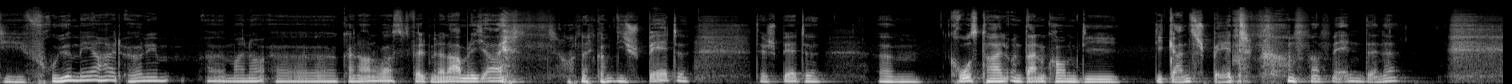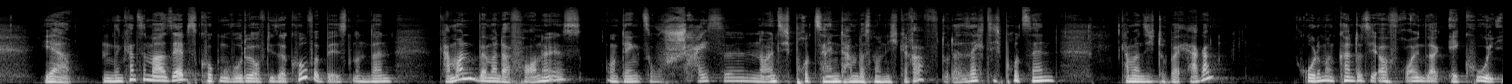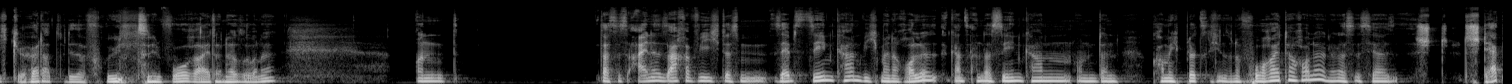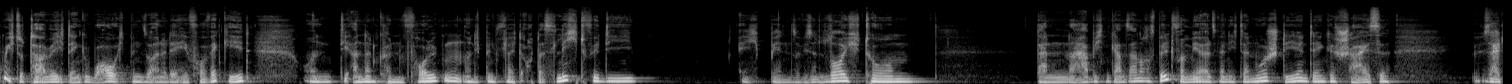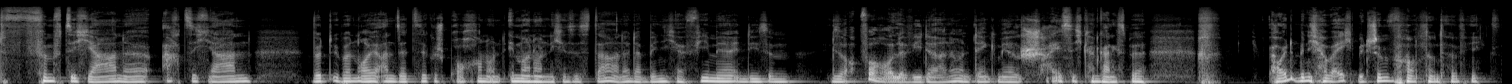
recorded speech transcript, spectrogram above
die frühe Mehrheit, Early, äh, meiner, äh, keine Ahnung was, fällt mir der Name nicht ein. Und dann kommt die späte, der späte ähm, Großteil und dann kommen die, die ganz spät am Ende, ne? Ja, und dann kannst du mal selbst gucken, wo du auf dieser Kurve bist. Und dann kann man, wenn man da vorne ist und denkt so, scheiße, 90 Prozent haben das noch nicht gerafft oder 60 Prozent, kann man sich darüber ärgern. Oder man könnte sich auch freuen und sagen, ey cool, ich gehöre da zu dieser frühen, zu den Vorreitern oder so, ne? Und das ist eine Sache, wie ich das selbst sehen kann, wie ich meine Rolle ganz anders sehen kann. Und dann komme ich plötzlich in so eine Vorreiterrolle. Das ist ja, stärkt mich total, wenn ich denke, wow, ich bin so einer, der hier vorweg geht. Und die anderen können folgen. Und ich bin vielleicht auch das Licht für die. Ich bin so wie so ein Leuchtturm. Dann habe ich ein ganz anderes Bild von mir, als wenn ich da nur stehe und denke, scheiße, seit 50 Jahren, 80 Jahren wird über neue Ansätze gesprochen und immer noch nicht ist es da. Ne? Da bin ich ja viel mehr in diesem, in dieser Opferrolle wieder ne? und denke mir, scheiße, ich kann gar nichts mehr. Heute bin ich aber echt mit Schimpfworten unterwegs.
